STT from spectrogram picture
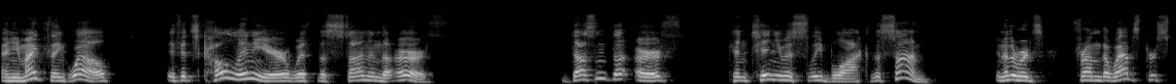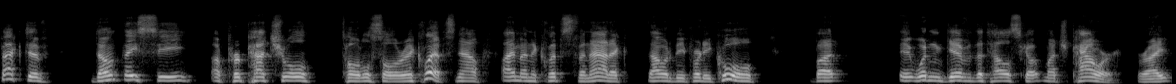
And you might think, well, if it's collinear with the sun and the earth, doesn't the earth continuously block the sun. In other words, from the Webb's perspective, don't they see a perpetual total solar eclipse? Now, I'm an eclipse fanatic. That would be pretty cool, but it wouldn't give the telescope much power, right?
